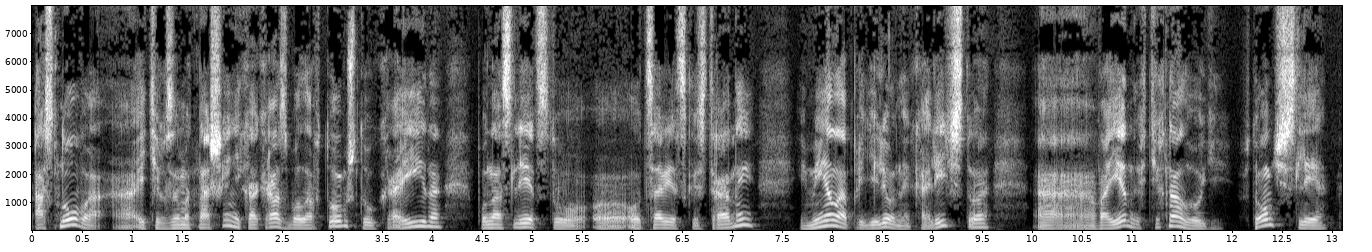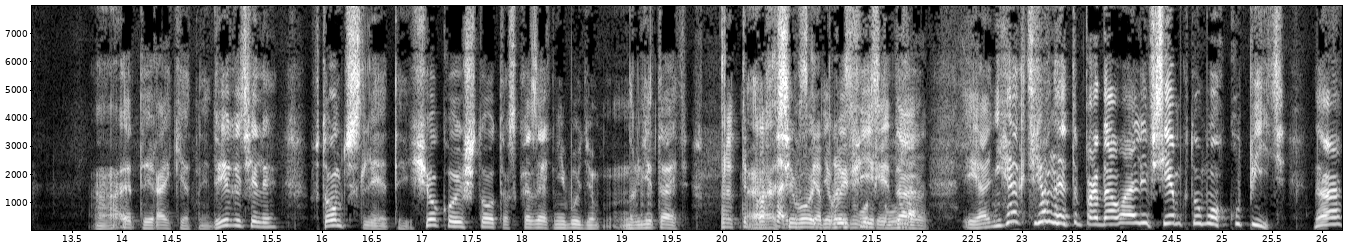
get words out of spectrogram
основа а, этих взаимоотношений как раз была в том, что Украина по наследству от советской страны имела определенное количество а, военных технологий, в том числе это и ракетные двигатели, в том числе это еще кое-что, так сказать, не будем нагнетать ну, сегодня в эфире. Да. И они активно это продавали всем, кто мог купить. Да?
